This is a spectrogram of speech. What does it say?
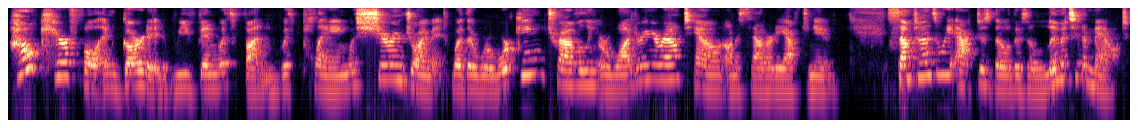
How careful and guarded we've been with fun, with playing, with sheer enjoyment, whether we're working, traveling, or wandering around town on a Saturday afternoon. Sometimes we act as though there's a limited amount,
